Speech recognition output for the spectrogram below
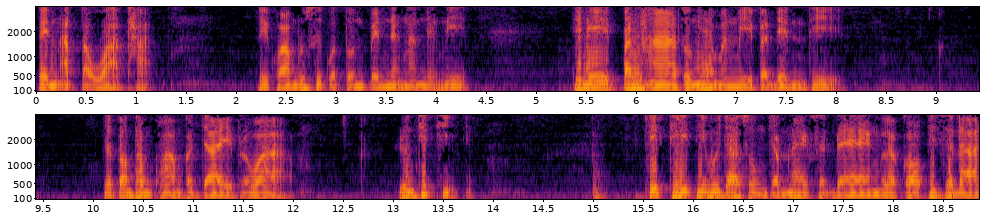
เป็นอัตวาทะมีความรู้สึกว่าตนเป็นอย่างนั้นอย่างนี้ ทีนี้ปัญหาตรงนี้มันมีประเด็นที่ จะต้องทำความเข้าใจ เพราะว่าเรื่องทิฏฐิทิฏฐิที่พระเจ้าทรงจำแนกแสดงแล้วก็พิสดาร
